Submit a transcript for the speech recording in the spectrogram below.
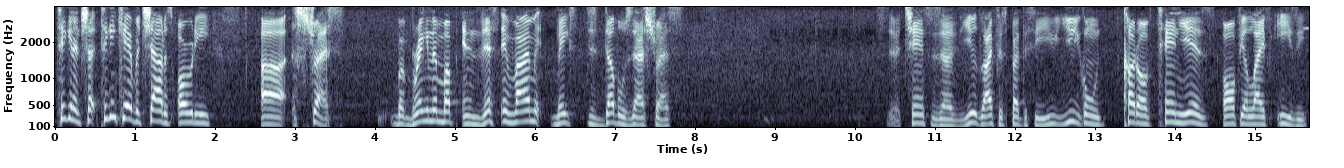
taking a ch- taking care of a child is already uh, stress, but bringing them up in this environment makes just doubles that stress. The uh, chances of you life expectancy, you you gonna cut off ten years off your life easy.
